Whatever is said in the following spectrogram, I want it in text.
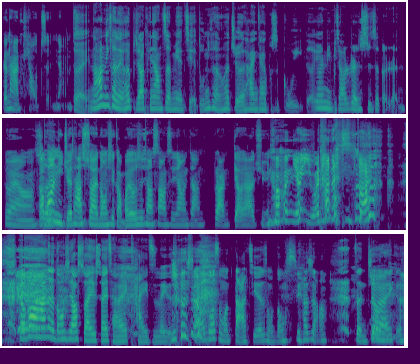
跟他调整这样子。对，然后你可能也会比较偏向正面解读，你可能会觉得他应该不是故意的，因为你比较认识这个人。对啊，搞不好你觉得他摔东西，搞不好又是像上次一样这样不然掉下去，然后你又以为他在摔。搞不好他那个东西要摔一摔才会开之类的，就是想要说什么打劫什么东西，他想要拯救那对个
